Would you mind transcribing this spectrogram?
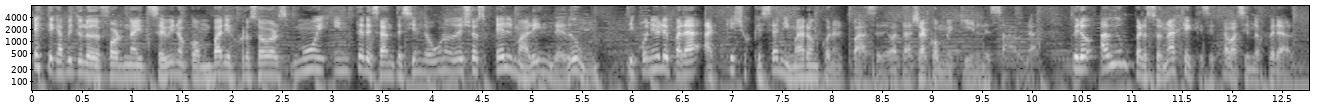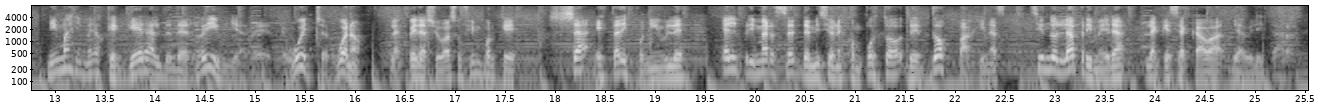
Este capítulo de Fortnite se vino con varios crossovers muy interesantes, siendo uno de ellos el Marine de Doom, disponible para aquellos que se animaron con el pase de batalla con quien les habla. Pero había un personaje que se estaba haciendo esperar, ni más ni menos que Geralt de Rivia de The Witcher. Bueno, la espera llegó a su fin porque ya está disponible el primer set de misiones compuesto de dos páginas, siendo la primera la que se acaba de habilitar.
